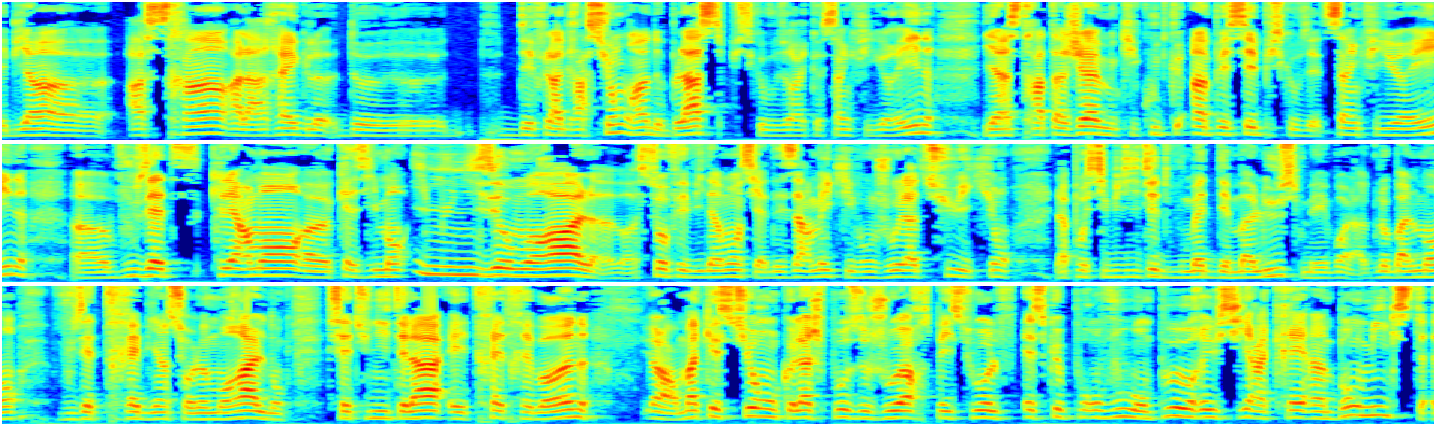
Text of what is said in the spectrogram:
eh bien astreint à la règle de déflagration, hein, de blast, puisque vous aurez que 5 figurines. Il y a un stratagème qui coûte que 1 PC puisque vous êtes 5 figurines. vous êtes clairement quasiment immunisé au moral, sauf évidemment s'il y a des armées qui vont jouer là-dessus et qui ont la possibilité de vous mettre des malus, mais voilà, globalement, vous êtes très bien sur le moral, donc cette unité-là est très très bonne. Alors ma question que là je pose aux joueurs Space Wolf, est-ce que pour vous on peut réussir à créer un bon mixte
